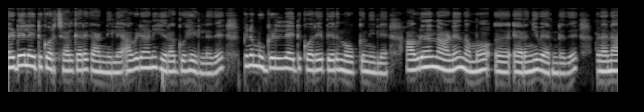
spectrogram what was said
ഇടയിലായിട്ട് കുറച്ച് ആൾക്കാരെ കാണുന്നില്ലേ? അവിടെയാണ് ഹിറ ഗുഹ ഉള്ളത്. പിന്നെ മുകളിലായിട്ട് കുറേ പേര് നോക്കുന്നില്ലേ? അവിടെ നിന്നാണ് നമ്മൾ ഇറങ്ങി വരേണ്ടത്. അപ്പോൾ ഞാൻ ആ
